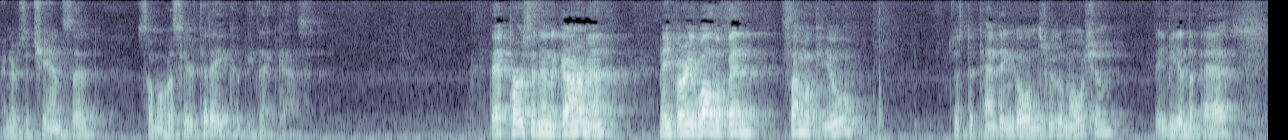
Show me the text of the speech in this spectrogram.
And there's a chance that some of us here today could be that guest. That person in the garment may very well have been some of you, just attending, going through the motion, maybe in the past.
